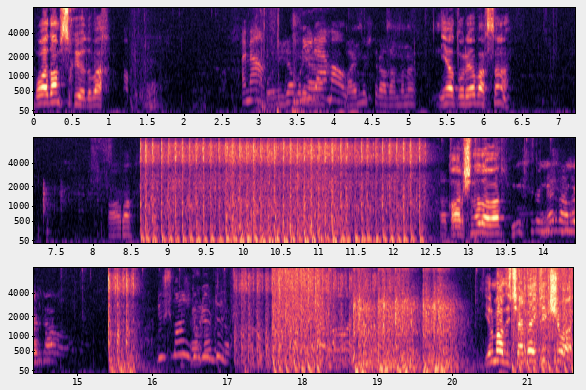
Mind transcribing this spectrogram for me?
Bu adam sıkıyordu bak. I'm out. oynayacağım Need buraya. ammo. Baymıştır adamını. Nihat oraya baksana. Aa bak. Karşında da var. Nerede bir adam? yerde. Düşman Dışarıda görüldü. Yılmaz içeride iki kişi var.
